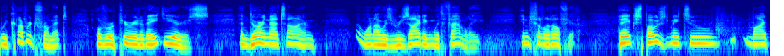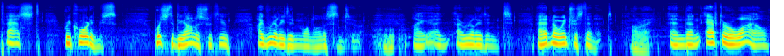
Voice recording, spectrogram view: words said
recovered from it over a period of eight years. And during that time, when I was residing with family in Philadelphia, they exposed me to my past recordings, which, to be honest with you, I really didn't want to listen to. I, I, I really didn't. I had no interest in it. all right. And then after a while,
